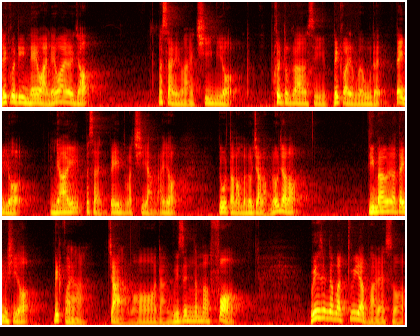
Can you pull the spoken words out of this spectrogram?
liquidity နည်းသွားနည်းသွားတဲ့အတွက်ကြောင့်ပတ်စံတွေမှာချီးပြီးတော့ cryptocurrency bitcoin တွေဝယ်ဖို့အတွက်တိတ်ပြီးတော့ အများကြီးပတ်စံပေးပြီးမှချီးရမှာအဲ့တော့သူ့တော်တော်မလုပ်ကြတော့မလုပ်ကြတော့ဒီမှန်ကတိတ်မရှိတော့ bitcoin ကကျတာပေါ့ဒါ reason number 4 reason number 3ကပါလဲဆိုတော့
